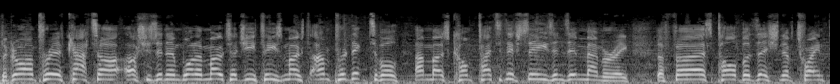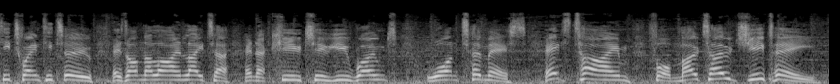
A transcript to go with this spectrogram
The Grand Prix of Qatar ushers in one of MotoGP's most unpredictable and most competitive seasons in memory. The first pole position of 2022 is on the line later in a Q2 you won't want to miss. It's time for MotoGP.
